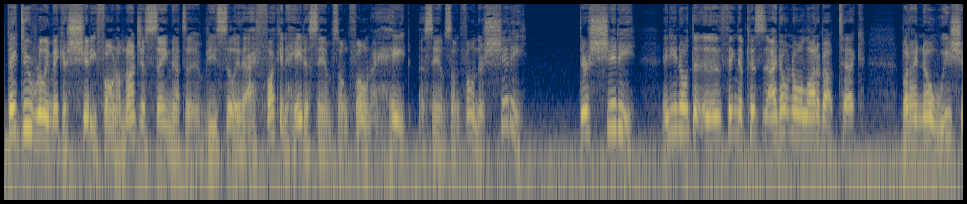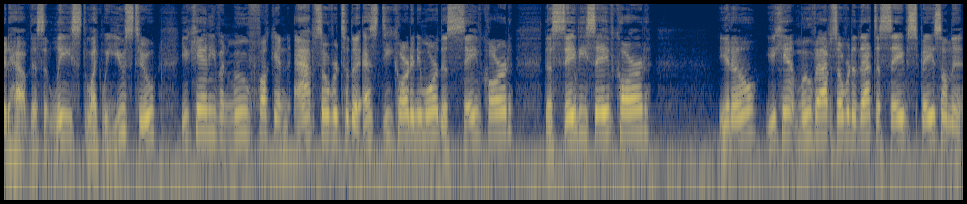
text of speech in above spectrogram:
they do really make a shitty phone. I'm not just saying that to be silly. I fucking hate a Samsung phone. I hate a Samsung phone. They're shitty. They're shitty. And you know what the, the thing that pisses I don't know a lot about tech, but I know we should have this at least like we used to. You can't even move fucking apps over to the SD card anymore, the save card, the savey save card. You know, you can't move apps over to that to save space on the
